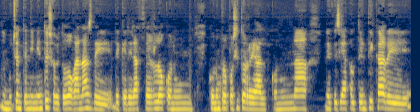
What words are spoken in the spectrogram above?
mucho entendimiento y sobre todo ganas de, querer hacerlo con un, con un propósito real, con una necesidad auténtica de,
